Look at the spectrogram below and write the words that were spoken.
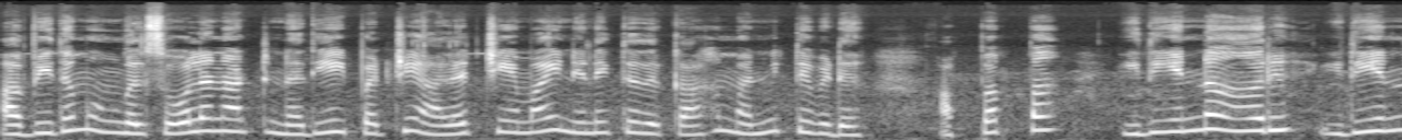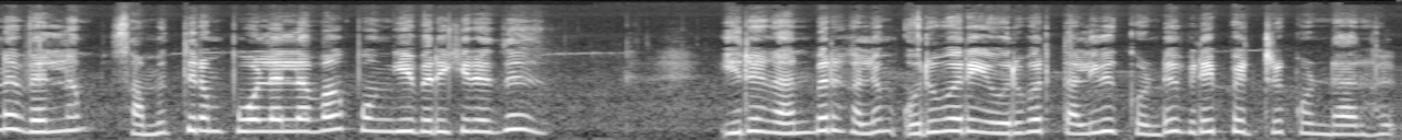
அவ்விதம் உங்கள் சோழ நாட்டு நதியை பற்றி அலட்சியமாய் நினைத்ததற்காக மன்னித்துவிடு. அப்பப்பா இது என்ன ஆறு? இது என்ன வெள்ளம்? சமுத்திரம் போலல்லவா பொங்கி வருகிறது? இரு நண்பர்களும் ஒருவரை ஒருவர் தழுவிக்கொண்டு விடைபெற்று கொண்டார்கள்.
